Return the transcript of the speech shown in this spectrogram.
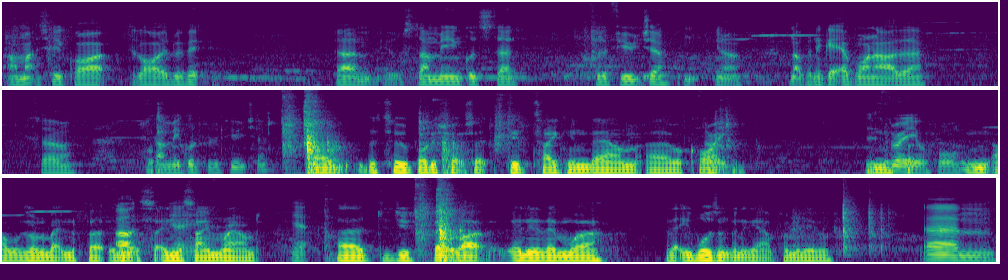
I'm actually quite delighted with it. Um, it will stand me in good stead for the future. You know, not going to get everyone out of there, so stand me good for the future. Um, the two body shots that did take him down uh, were quite. Three. in Is it the three or four? in- I was on about in the fir- in, Oh, the, in yeah, the same yeah. round. Yeah. Uh, did you feel like any of them were that he wasn't going to get up from any of them? Um,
